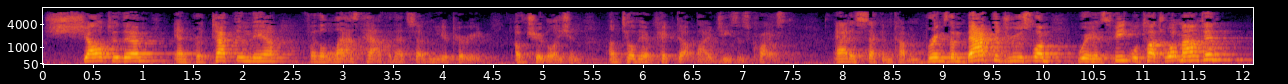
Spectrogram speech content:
shelter them, and protect them there for the last half of that seven year period of tribulation until they're picked up by Jesus Christ at his second coming. Brings them back to Jerusalem where his feet will touch what mountain?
